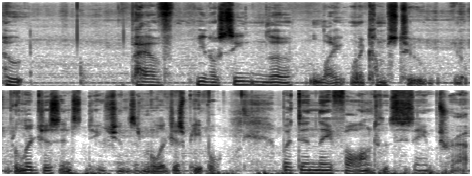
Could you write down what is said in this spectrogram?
who have you know seen the light when it comes to you know, religious institutions and religious people, but then they fall into the same trap.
